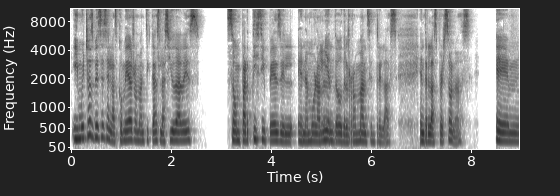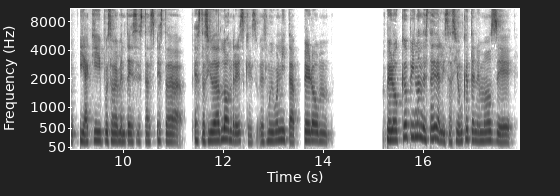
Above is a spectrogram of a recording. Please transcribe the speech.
Y muchas veces en las comedias románticas las ciudades son partícipes del enamoramiento o del romance entre las, entre las personas. Em, y aquí, pues obviamente es esta, esta, esta ciudad Londres, que es, es muy bonita, pero, pero ¿qué opinan de esta idealización que tenemos de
